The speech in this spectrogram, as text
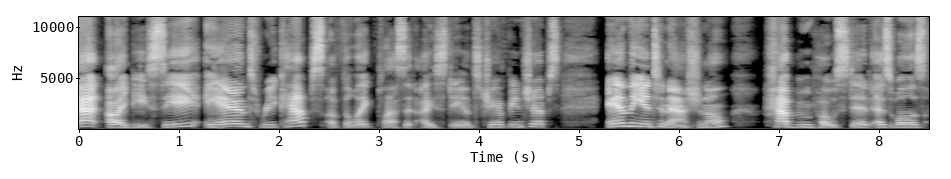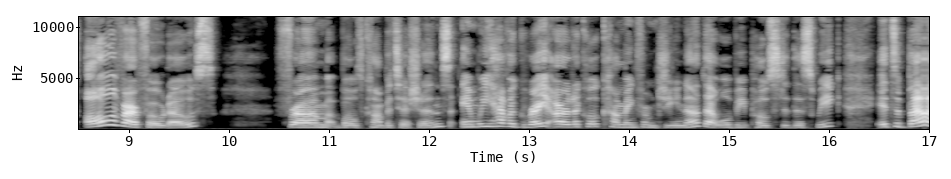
at IDC and recaps of the Lake Placid Ice Dance Championships and the International have been posted, as well as all of our photos from both competitions. And we have a great article coming from Gina that will be posted this week. It's about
